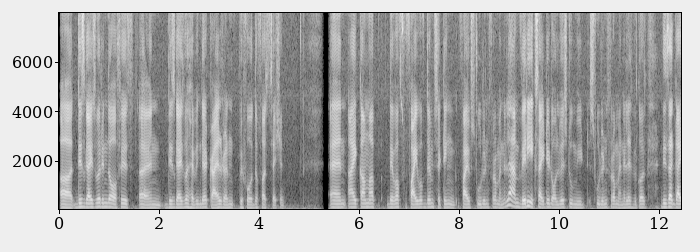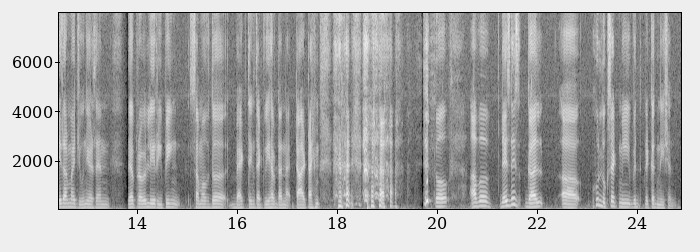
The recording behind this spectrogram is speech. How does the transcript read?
Uh, these guys were in the office and these guys were having their trial run before the first session. And I come up, there were five of them sitting, five students from NLS. I'm very excited always to meet students from NLS because these are guys are my juniors and they're probably reaping some of the bad things that we have done at our time. so, अब there's this girl uh, who looks at me with recognition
